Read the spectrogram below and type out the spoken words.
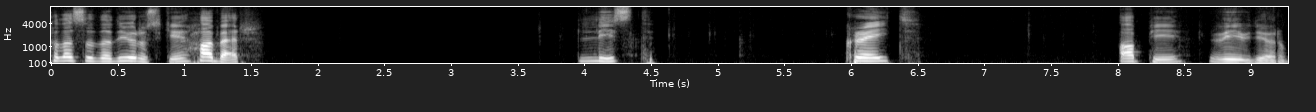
Class'a da diyoruz ki haber list create API view diyorum.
